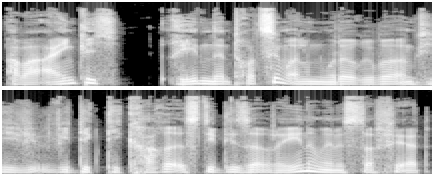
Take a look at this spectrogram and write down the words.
Aber eigentlich reden denn trotzdem alle nur darüber, irgendwie, wie, wie dick die Karre ist, die dieser oder jener Minister fährt.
